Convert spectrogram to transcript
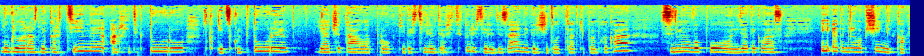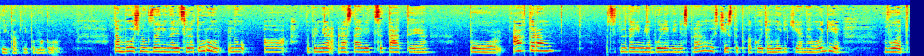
гуглила разные картины, архитектуру, какие-то скульптуры. Я читала про какие-то стили в архитектуре, стили дизайна, перечитывала тетрадки по МХК с 7 по 9 класс — и это мне вообще никак-никак не помогло. Там было очень много заданий на литературу, ну, э, например, расставить цитаты по авторам. С этим заданием я более-менее справилась, чисто по какой-то логике и аналогии. Вот,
